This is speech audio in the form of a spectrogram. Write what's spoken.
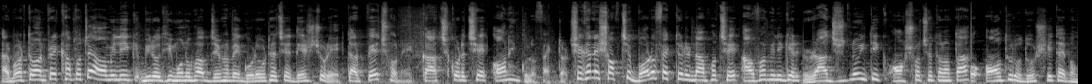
আর বর্তমান প্রেক্ষাপটে আওয়ামী লীগ বিরোধী মনোভাব যেভাবে গড়ে উঠেছে দেশ জুড়ে, তার পেছনে কাজ করেছে অনেকগুলো ফ্যাক্টর সেখানে সবচেয়ে বড় ফ্যাক্টরের নাম হচ্ছে আওয়ামী লীগের রাজনৈতিক অসচেতনতা ও অদূরদর্শিতা এবং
